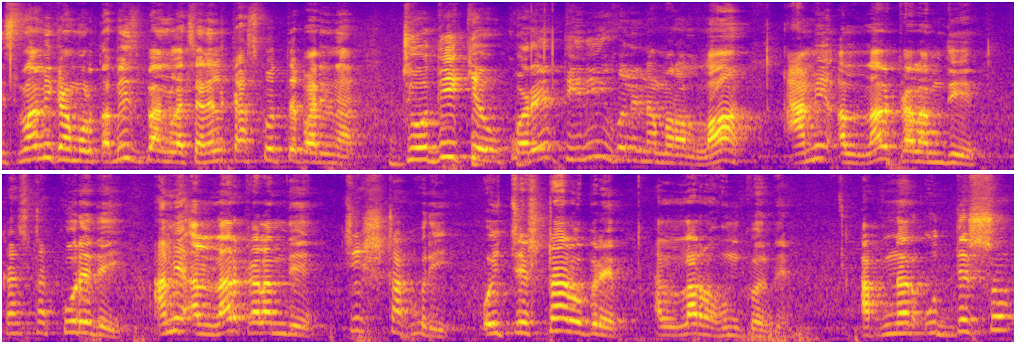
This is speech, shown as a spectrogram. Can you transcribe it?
ইসলামিক আমল তাবিজ বাংলা চ্যানেল কাজ করতে পারি না। যদি কেউ করে তিনি হলেন আমার আল্লাহ। আমি আল্লাহর কালাম দিয়ে কাজটা করে দেই। আমি আল্লাহর কালাম দিয়ে চেষ্টা করি। ওই চেষ্টার ওপরে আল্লাহ রহম করবে। আপনার উদ্দেশ্য,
